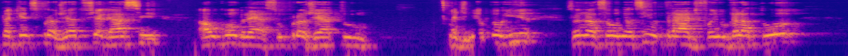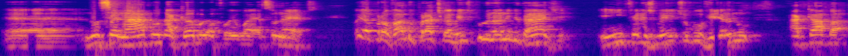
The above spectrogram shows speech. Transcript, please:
para que esse projeto chegasse ao Congresso. O projeto é de minha autoria, o senador Nelson Trade foi o relator, é, no Senado, na Câmara foi o Aécio Neves. Foi aprovado praticamente por unanimidade. E, infelizmente, o governo acaba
